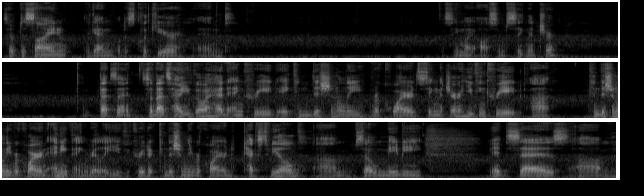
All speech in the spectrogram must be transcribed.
So to sign, again, we'll just click here and see my awesome signature. That's it. So that's how you go ahead and create a conditionally required signature. You can create uh, conditionally required anything really. You could create a conditionally required text field. Um, so maybe it says, um,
